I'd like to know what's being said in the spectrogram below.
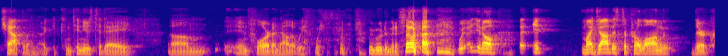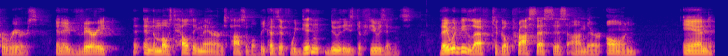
chaplain it continues today um, in Florida now that we we, we moved to Minnesota. We, you know, it. My job is to prolong their careers in a very in the most healthy manner as possible. Because if we didn't do these diffusings they would be left to go process this on their own, and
